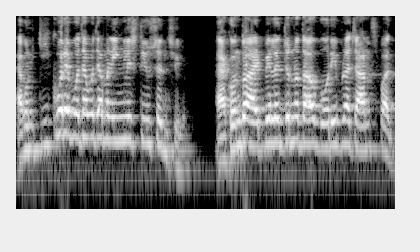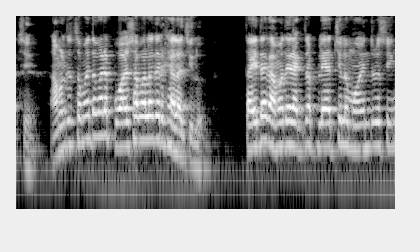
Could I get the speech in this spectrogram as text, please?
এখন কি করে বোঝাবো যে আমার ইংলিশ টিউশন ছিল? এখন তো আইপিএল এর জন্য তাও গরিবরা চান্স পাচ্ছে। আমাদের সময় তো মানে পয়সাওয়ালাদের খেলা ছিল। তাই দেখ আমাদের একটা প্লেয়ার ছিল মহেন্দ্র সিং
